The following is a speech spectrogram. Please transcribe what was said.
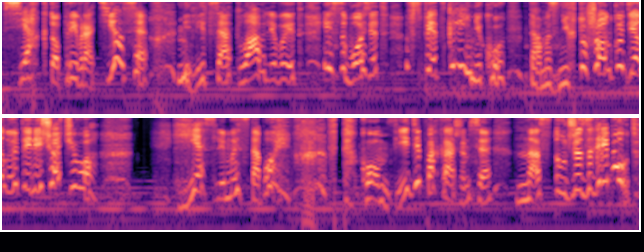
Всех, кто превратился, милиция отлавливает и свозит в спецклинику. Там из них тушенку делают или еще чего. Если мы с тобой в таком виде покажемся, нас тут же загребут.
